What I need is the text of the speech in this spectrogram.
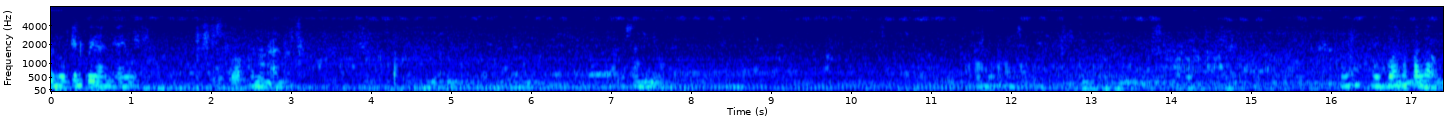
Susunugin ko yan ngayon. Ito ako ng ano. Tapos ang inyo. Marami naman siya. Ayan, may buwan na pala. oh.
